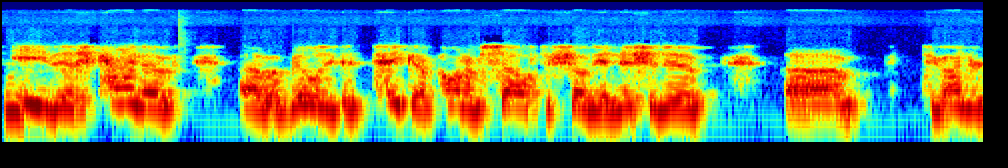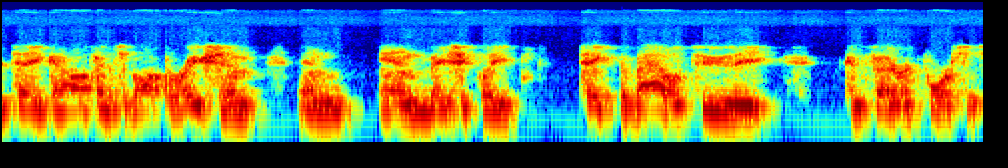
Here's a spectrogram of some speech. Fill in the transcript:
see this kind of, of ability to take it upon himself to show the initiative um, to undertake an offensive operation and and basically take the battle to the Confederate forces.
